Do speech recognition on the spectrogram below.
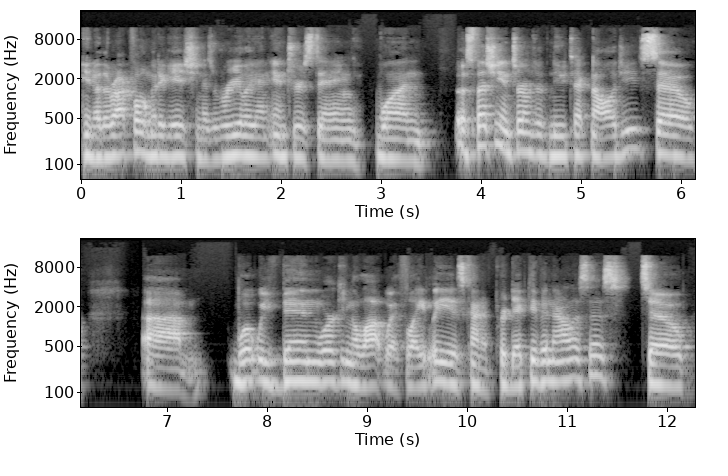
you know the rockfall mitigation is really an interesting one, especially in terms of new technologies. So um, what we've been working a lot with lately is kind of predictive analysis. So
